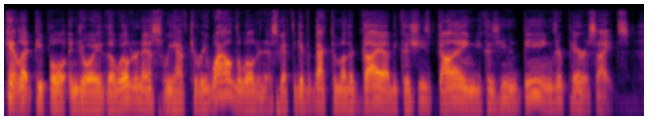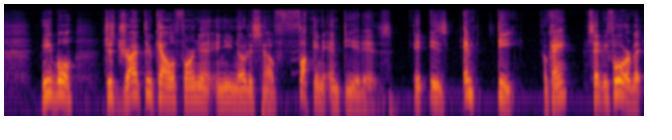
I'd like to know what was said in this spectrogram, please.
can't let people enjoy the wilderness. We have to rewild the wilderness. We have to give it back to Mother Gaia because she's dying because human beings are parasites. People just drive through California and you notice how fucking empty it is. It is empty. Okay? Said before, but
